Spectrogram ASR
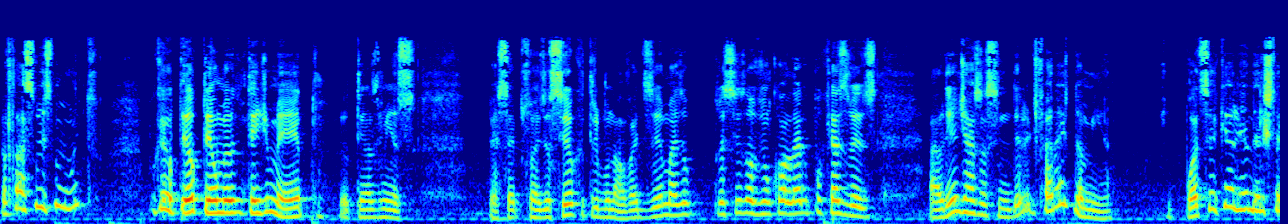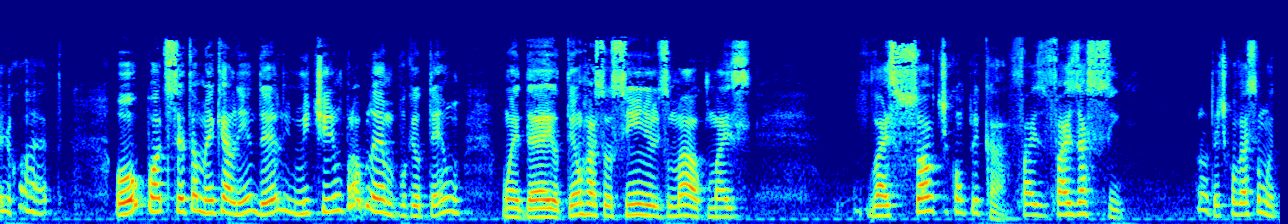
eu faço isso muito. Porque eu, eu tenho o meu entendimento, eu tenho as minhas percepções, eu sei o que o tribunal vai dizer, mas eu preciso ouvir um colega porque às vezes a linha de raciocínio dele é diferente da minha. E pode ser que a linha dele esteja correta. Ou pode ser também que a linha dele me tire um problema, porque eu tenho uma ideia, eu tenho um raciocínio, ele diz, Malco, mas vai só te complicar, faz, faz assim. Pronto, a gente conversa muito.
